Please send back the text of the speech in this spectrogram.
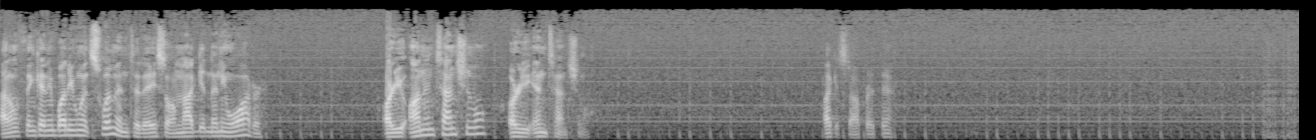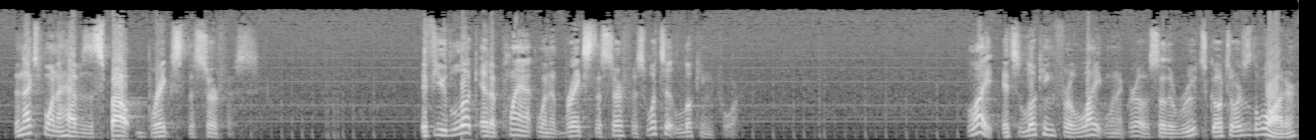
I don't think anybody went swimming today, so I'm not getting any water. Are you unintentional or are you intentional? I could stop right there. The next point I have is the spout breaks the surface. If you look at a plant when it breaks the surface, what's it looking for? Light. It's looking for light when it grows. So the roots go towards the water,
